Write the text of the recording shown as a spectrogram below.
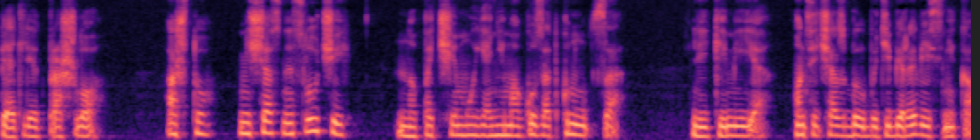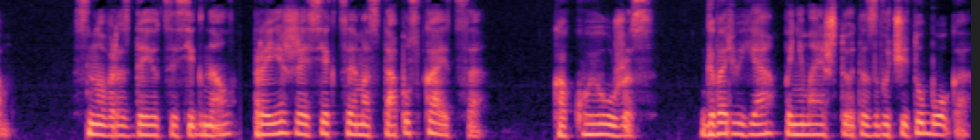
Пять лет прошло. А что, несчастный случай? Но почему я не могу заткнуться?» Лейкемия. Он сейчас был бы тебе ровесником. Снова раздается сигнал. Проезжая секция моста опускается. Какой ужас. Говорю я, понимая, что это звучит убого.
